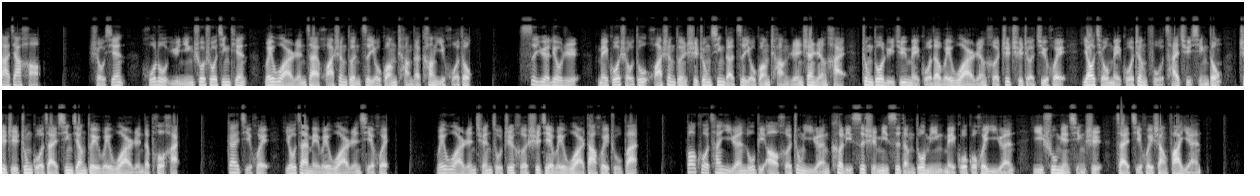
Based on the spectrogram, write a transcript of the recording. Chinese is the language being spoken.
大家好，首先，葫芦与您说说今天维吾尔人在华盛顿自由广场的抗议活动。四月六日，美国首都华盛顿市中心的自由广场人山人海，众多旅居美国的维吾尔人和支持者聚会，要求美国政府采取行动，制止中国在新疆对维吾尔人的迫害。该集会由在美维吾尔人协会、维吾尔人权组织和世界维吾尔大会主办。包括参议员卢比奥和众议员克里斯史密斯等多名美国国会议员以书面形式在集会上发言。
